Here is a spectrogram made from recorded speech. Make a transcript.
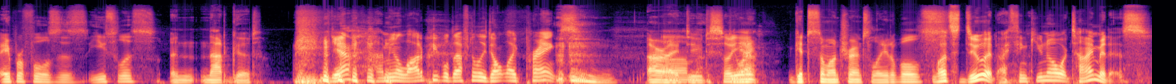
April Fools is useless and not good. yeah, I mean, a lot of people definitely don't like pranks. All right, Um, dude. so Do you yeah. wanna get to some untranslatables. Let's do it. I think you know what time it is.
